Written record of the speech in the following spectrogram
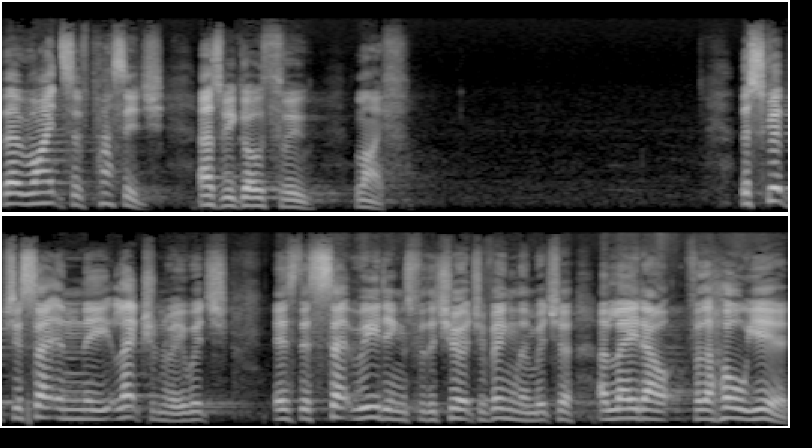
they're rites of passage as we go through life. The scripture set in the lectionary, which is the set readings for the Church of England, which are, are laid out for the whole year.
